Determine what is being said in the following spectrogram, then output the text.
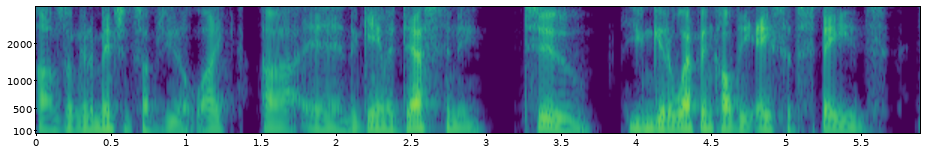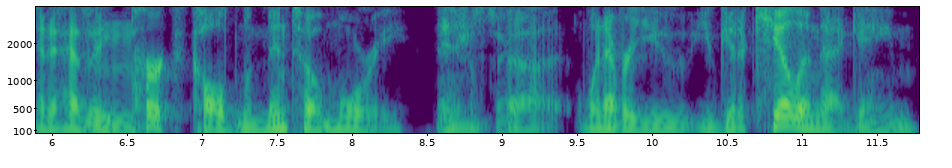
uh, so I'm going to mention something you don't like. Uh, in the game of Destiny 2, you can get a weapon called the Ace of Spades, and it has a Mm. perk called Memento Mori. And, Interesting. uh, whenever you you get a kill in that game,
